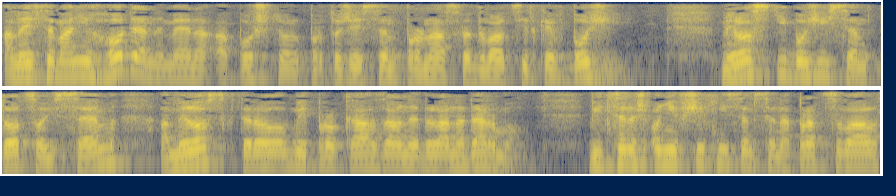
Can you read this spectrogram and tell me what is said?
a nejsem ani hoden jména apoštol, protože jsem pro nás sledoval církev boží. Milostí boží jsem to, co jsem a milost, kterou mi prokázal, nebyla nadarmo. Více než oni všichni jsem se napracoval,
